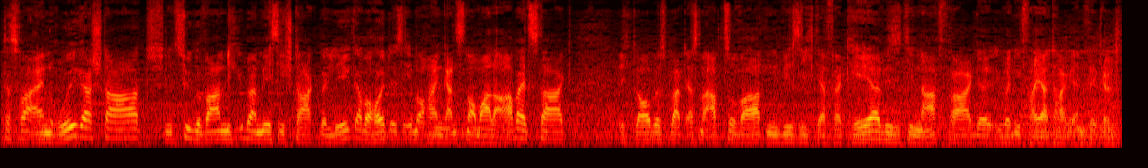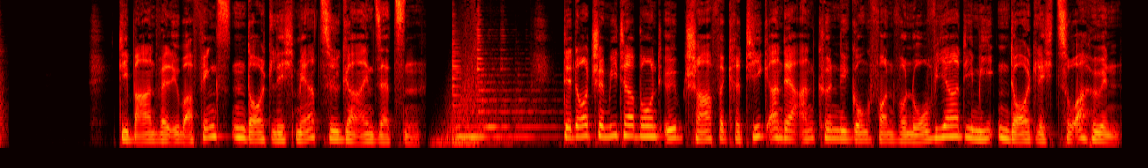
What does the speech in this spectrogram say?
Das war ein ruhiger Start. Die Züge waren nicht übermäßig stark belegt, aber heute ist eben auch ein ganz normaler Arbeitstag. Ich glaube, es bleibt erstmal abzuwarten, wie sich der Verkehr, wie sich die Nachfrage über die Feiertage entwickelt. Die Bahn will über Pfingsten deutlich mehr Züge einsetzen. Der Deutsche Mieterbund übt scharfe Kritik an der Ankündigung von Vonovia, die Mieten deutlich zu erhöhen.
